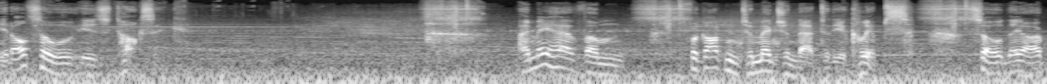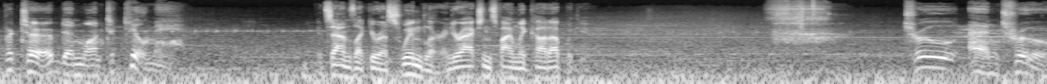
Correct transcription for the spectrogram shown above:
It also is toxic. I may have, um, forgotten to mention that to the Eclipse. So they are perturbed and want to kill me. It sounds like you're a swindler, and your actions finally caught up with you. True and true.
